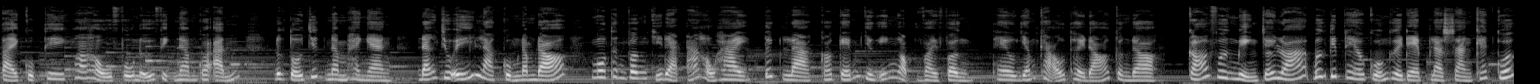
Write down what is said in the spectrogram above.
tại cuộc thi Hoa hậu Phụ nữ Việt Nam qua ảnh, được tổ chức năm 2000. Đáng chú ý là cùng năm đó, Ngô Thanh Vân chỉ đạt Á hậu 2, tức là có kém Dương Yến Ngọc vài phần, theo giám khảo thời đó cân đo. Có vương miệng chói lóa, bước tiếp theo của người đẹp là sàn catwalk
